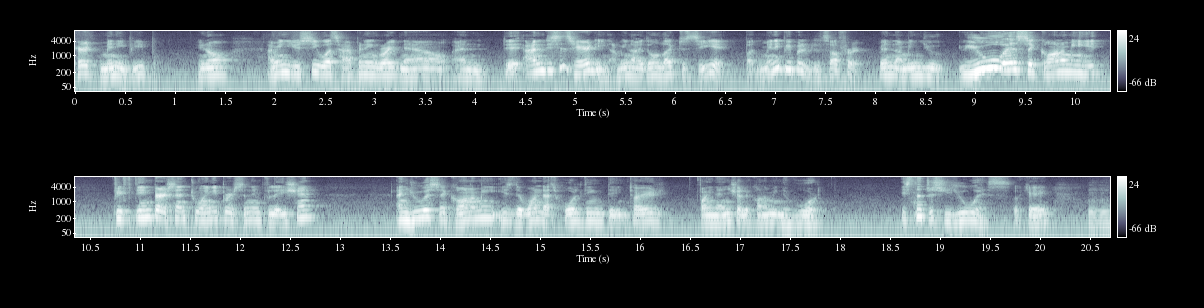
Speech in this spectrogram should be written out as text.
hurt many people. You know, I mean, you see what's happening right now, and and this is hurting. I mean, I don't like to see it, but many people will suffer. When I mean, you U.S. economy hit fifteen percent, twenty percent inflation, and U.S. economy is the one that's holding the entire financial economy in the world. It's not just U.S. Okay, mm-hmm.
